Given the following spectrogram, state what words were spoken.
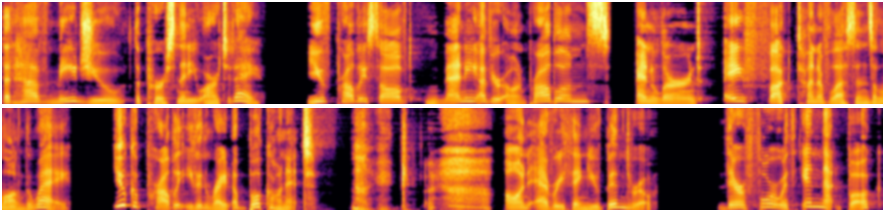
that have made you the person that you are today. You've probably solved many of your own problems and learned a fuck ton of lessons along the way. You could probably even write a book on it, on everything you've been through. Therefore, within that book,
